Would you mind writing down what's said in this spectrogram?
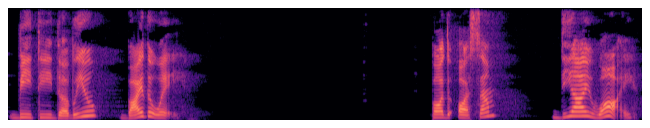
BTW, by the way. Pod 8. DIY.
